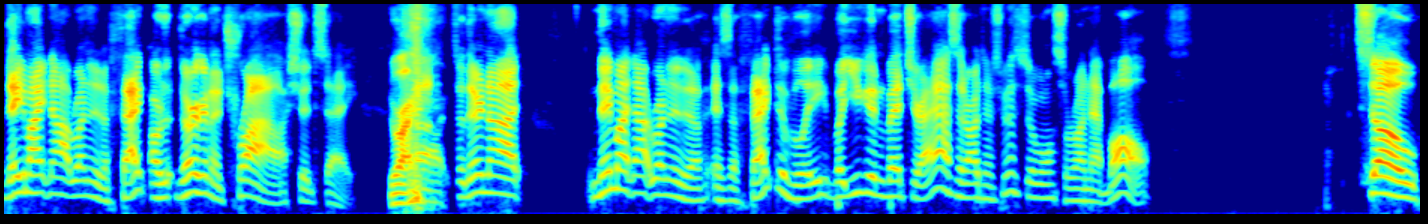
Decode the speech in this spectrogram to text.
they might not run it effect, or they're going to try, I should say. Right. Uh, so they're not. They might not run it as effectively, but you can bet your ass that Arthur Smith still wants to run that ball. So,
